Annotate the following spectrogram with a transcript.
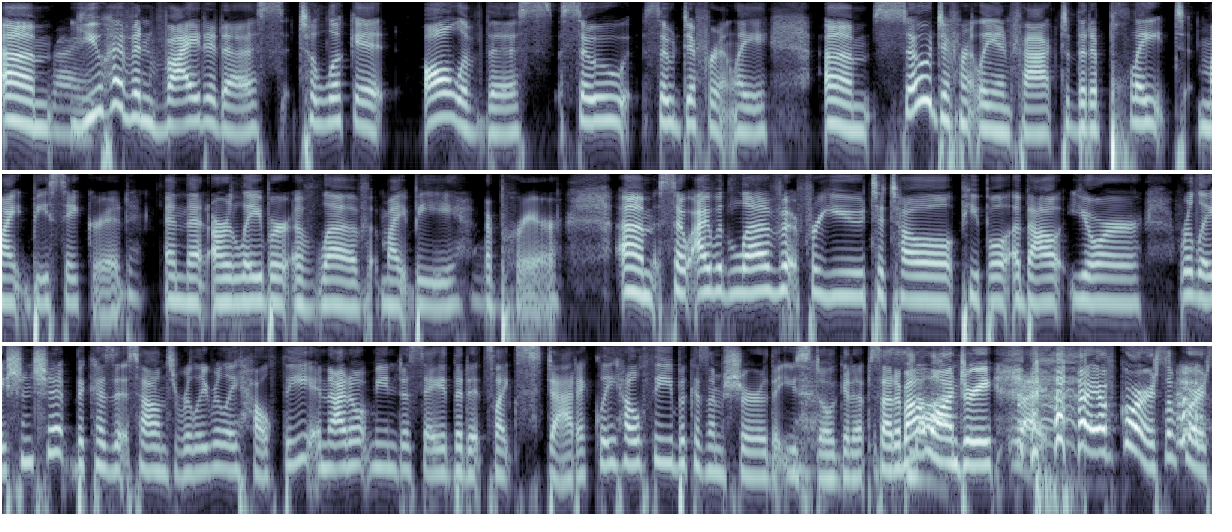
um, right. you have invited us to look at all of this so so differently um so differently in fact that a plate might be sacred and that our labor of love might be a mm. prayer um so i would love for you to tell people about your relationship because it sounds really really healthy and i don't mean to say that it's like statically healthy because i'm sure that you still get upset about not. laundry right. of course of course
